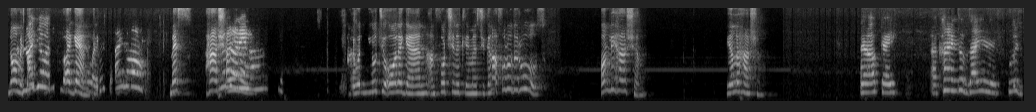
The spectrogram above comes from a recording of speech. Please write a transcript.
No, Miss. I you again. I know. Miss Hash. I know. I will mute you all again. Unfortunately, Miss, you cannot follow the rules. Only Hashim. Yalla Hashim. Uh, okay, a kind of dairy food.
